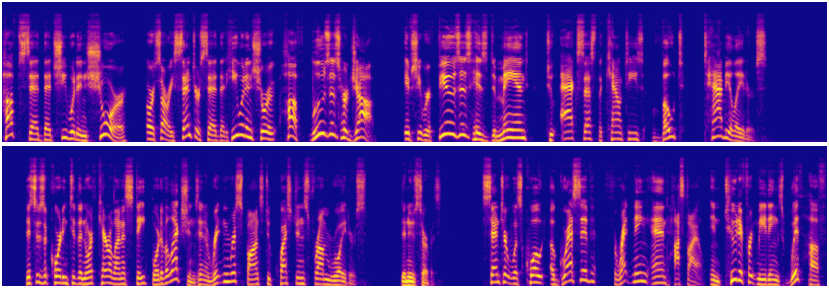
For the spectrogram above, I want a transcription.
Huff said that she would ensure, or sorry, Senter said that he would ensure Huff loses her job if she refuses his demand to access the county's vote tabulators. This is according to the North Carolina State Board of Elections in a written response to questions from Reuters, the news service. Senter was, quote, aggressive, threatening, and hostile in two different meetings with Huff.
